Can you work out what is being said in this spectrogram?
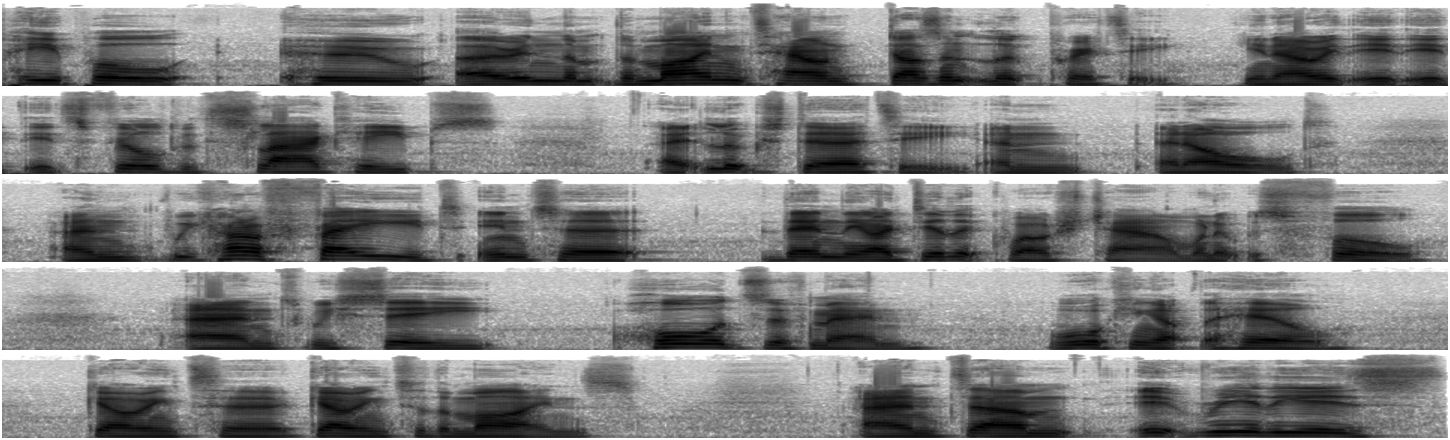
people who are in the the mining town doesn't look pretty. You know, it, it, it it's filled with slag heaps. It looks dirty and and old, and we kind of fade into then the idyllic Welsh town when it was full, and we see hordes of men walking up the hill, going to going to the mines and um, it really is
